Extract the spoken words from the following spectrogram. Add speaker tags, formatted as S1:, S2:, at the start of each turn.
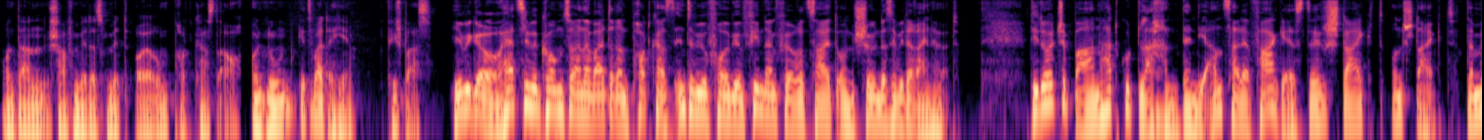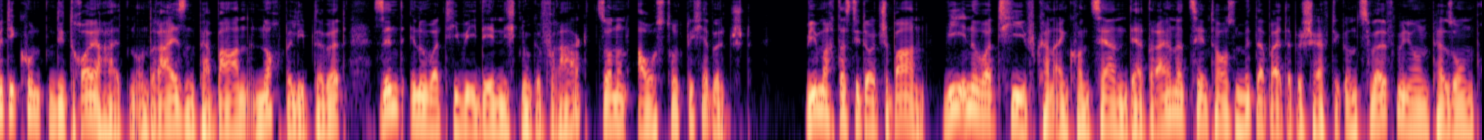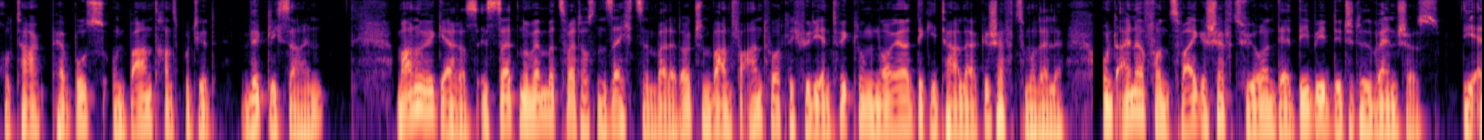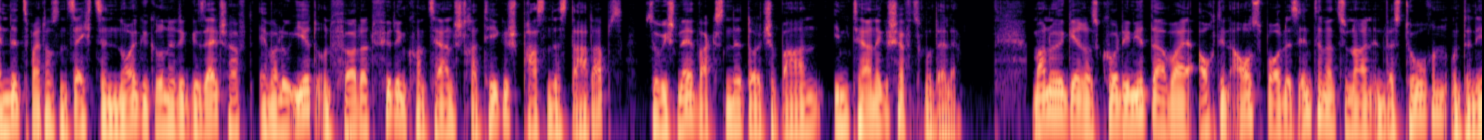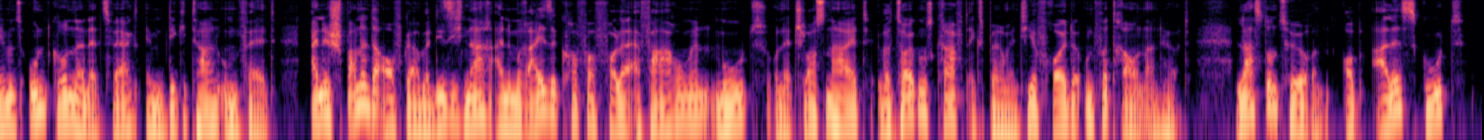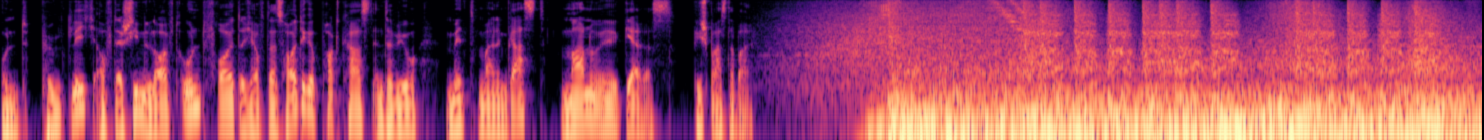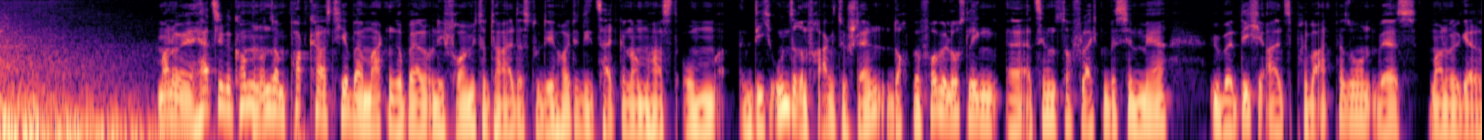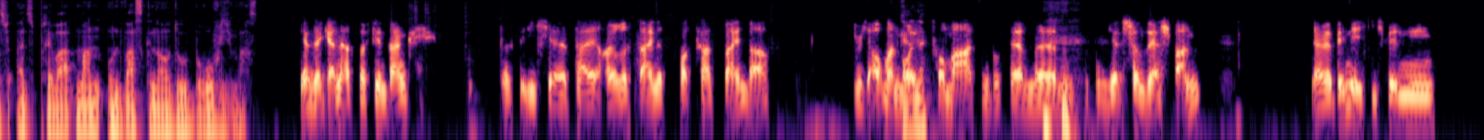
S1: und dann schaffen wir das mit eurem Podcast auch. Und nun geht's weiter hier. Viel Spaß. Here we go. Herzlich willkommen zu einer weiteren Podcast-Interview-Folge. Vielen Dank für eure Zeit und schön, dass ihr wieder reinhört. Die Deutsche Bahn hat gut lachen, denn die Anzahl der Fahrgäste steigt und steigt. Damit die Kunden die Treue halten und Reisen per Bahn noch beliebter wird, sind innovative Ideen nicht nur gefragt, sondern ausdrücklich erwünscht. Wie macht das die Deutsche Bahn? Wie innovativ kann ein Konzern, der 310.000 Mitarbeiter beschäftigt und 12 Millionen Personen pro Tag per Bus und Bahn transportiert, wirklich sein? Manuel Gerres ist seit November 2016 bei der Deutschen Bahn verantwortlich für die Entwicklung neuer digitaler Geschäftsmodelle und einer von zwei Geschäftsführern der DB Digital Ventures. Die Ende 2016 neu gegründete Gesellschaft evaluiert und fördert für den Konzern strategisch passende Startups sowie schnell wachsende Deutsche Bahn interne Geschäftsmodelle. Manuel Geres koordiniert dabei auch den Ausbau des internationalen Investoren-, Unternehmens- und Gründernetzwerks im digitalen Umfeld. Eine spannende Aufgabe, die sich nach einem Reisekoffer voller Erfahrungen, Mut und Entschlossenheit, Überzeugungskraft, Experimentierfreude und Vertrauen anhört. Lasst uns hören, ob alles gut und pünktlich auf der Schiene läuft und freut euch auf das heutige Podcast-Interview mit meinem Gast Manuel Gerres. Viel Spaß dabei. Manuel, herzlich willkommen in unserem Podcast hier bei Markenrebell und ich freue mich total, dass du dir heute die Zeit genommen hast, um dich unseren Fragen zu stellen. Doch bevor wir loslegen, äh, erzähl uns doch vielleicht ein bisschen mehr über dich als Privatperson. Wer ist Manuel Geres als Privatmann und was genau du beruflich machst?
S2: Ja, sehr gerne. Erstmal vielen Dank, dass ich äh, Teil eures, deines Podcasts sein darf. Nämlich auch mal ein gerne. neues Format. Insofern äh, finde ich jetzt schon sehr spannend. Ja, wer bin ich? Ich bin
